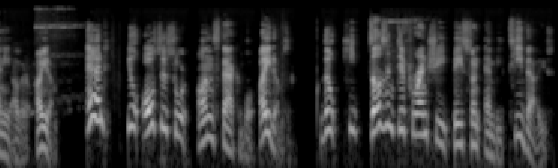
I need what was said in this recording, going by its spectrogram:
any other item. And he'll also sort unstackable items, though he doesn't differentiate based on NBT values.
